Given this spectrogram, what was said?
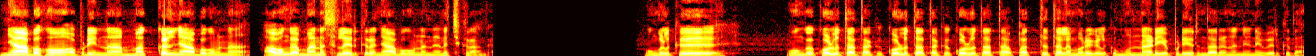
ஞாபகம் அப்படின்னா மக்கள் ஞாபகம்னா அவங்க மனசில் இருக்கிற ஞாபகம்னு நினச்சிக்கிறாங்க. உங்களுக்கு உங்கள் கொள்ளு தாத்தாக்கு கொள்ளு தாத்தாக்கு கொள்ளு தாத்தா பத்து தலைமுறைகளுக்கு முன்னாடி எப்படி இருந்தாருன்னு நினைவு இருக்குதா?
